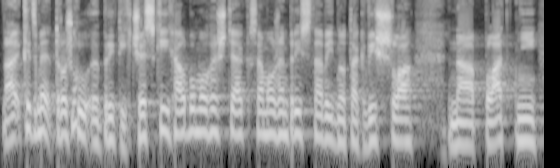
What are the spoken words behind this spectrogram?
No a keď sme trošku pri tých českých albumoch ešte, ak sa môžem pristaviť, no tak vyšla na platni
